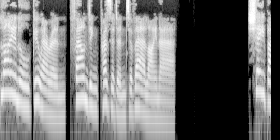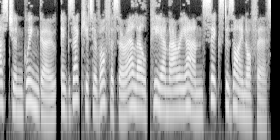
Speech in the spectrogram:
Lionel Guérin, founding president of Airlinair. Sébastien Guingot, executive officer LLPM Ariane 6 Design Office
